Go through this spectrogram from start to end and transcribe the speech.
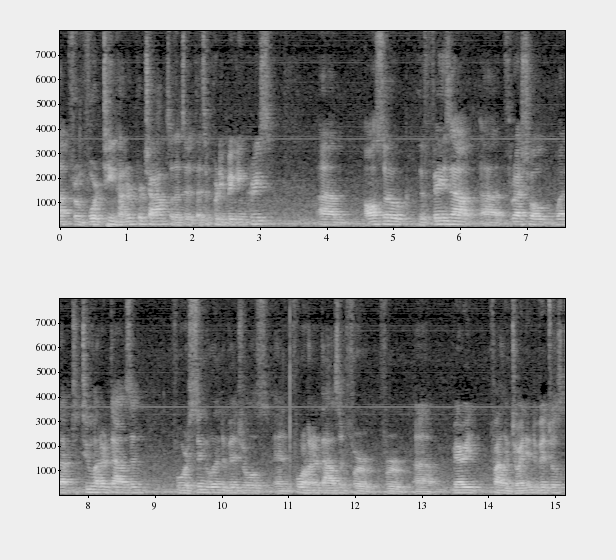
up from fourteen hundred per child, so that's a, that's a pretty big increase. Um, also, the phase-out uh, threshold went up to two hundred thousand for single individuals and four hundred thousand for, for uh, married filing joint individuals.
